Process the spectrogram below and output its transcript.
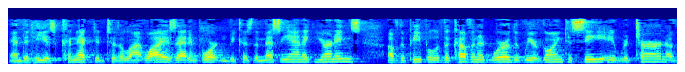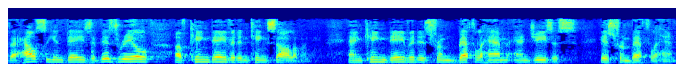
and that he is connected to the line. Why is that important? Because the messianic yearnings of the people of the covenant were that we are going to see a return of the halcyon days of Israel, of King David and King Solomon. And King David is from Bethlehem, and Jesus is from Bethlehem.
